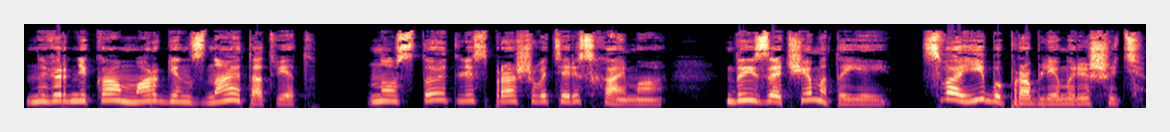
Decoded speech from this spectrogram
Наверняка Марген знает ответ. Но стоит ли спрашивать Эрисхайма? Да и зачем это ей? Свои бы проблемы решить.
